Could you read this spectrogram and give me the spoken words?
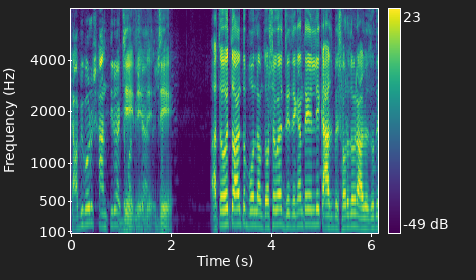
গাভী গরু শান্তিরও একটা জি বড় জি বিষয় জি আছে। জি। আচ্ছা ওই তো আমি তো বললাম দর্শক যে যেখান থেকে লিক আসবে সরজমিন আসবে যদি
